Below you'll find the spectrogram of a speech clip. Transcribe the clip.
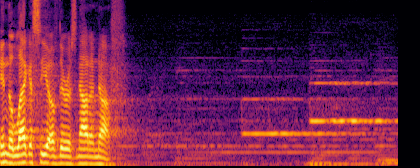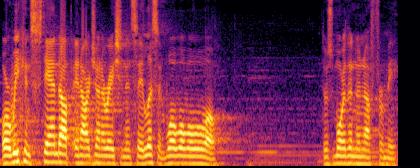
in the legacy of there is not enough. Or we can stand up in our generation and say, listen, whoa, whoa, whoa, whoa, whoa. There's more than enough for me.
